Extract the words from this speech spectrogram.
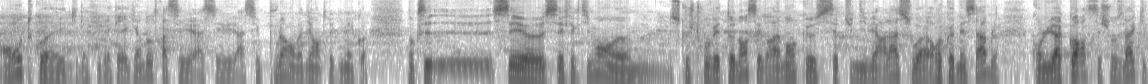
en route quoi, et qu'il a filé à quelqu'un d'autre assez assez assez poulain on va dire entre guillemets quoi. Donc c'est c'est euh, effectivement euh, ce que je trouve étonnant, c'est vraiment que cet univers-là soit reconnaissable, qu'on lui accorde ces choses-là, qu'il-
